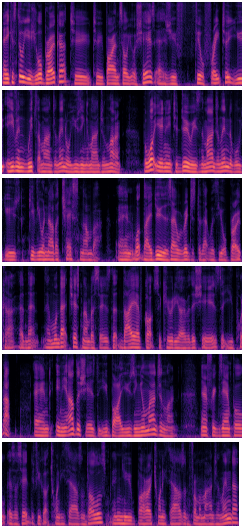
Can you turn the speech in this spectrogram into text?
Now, you can still use your broker to, to buy and sell your shares as you feel free to, you, even with a margin lender or using a margin loan. But what you need to do is the margin lender will use give you another CHESS number. And what they do is they will register that with your broker, and that and when that CHESS number says that they have got security over the shares that you put up, and any other shares that you buy using your margin loan. Now, for example, as I said, if you've got $20,000 and you borrow 20000 from a margin lender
